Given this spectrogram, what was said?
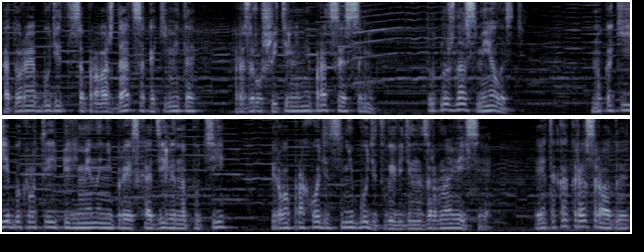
которое будет сопровождаться какими-то разрушительными процессами. Тут нужна смелость. Но какие бы крутые перемены ни происходили на пути, первопроходец не будет выведен из равновесия. Это как раз радует.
